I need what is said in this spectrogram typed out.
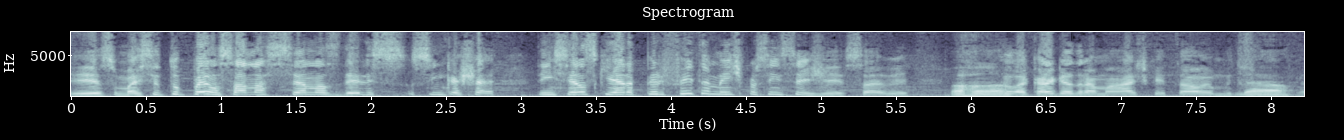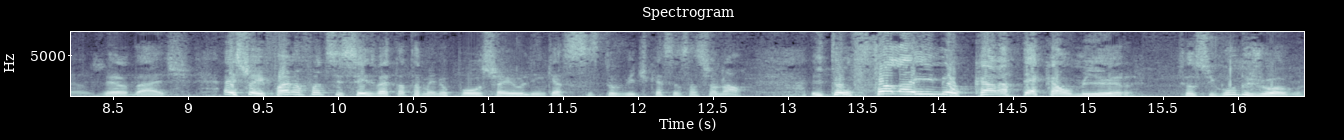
Isso, mas se tu pensar nas cenas deles se encaixar. Tem cenas que era perfeitamente pra ser em CG, sabe? Uhum. Pela carga dramática e tal, é muito é, Verdade. É isso aí, Final Fantasy VI vai estar também no post aí o link, assista o vídeo que é sensacional. Então fala aí, meu Karate Calmir, seu segundo jogo.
